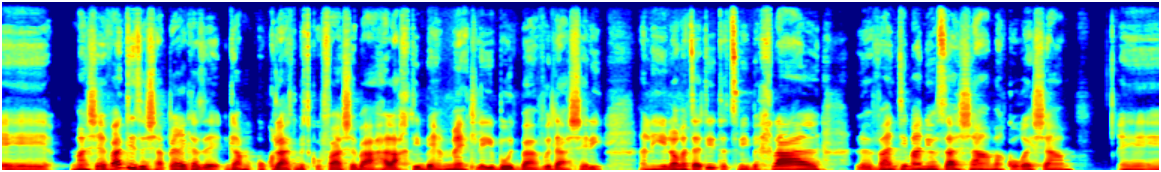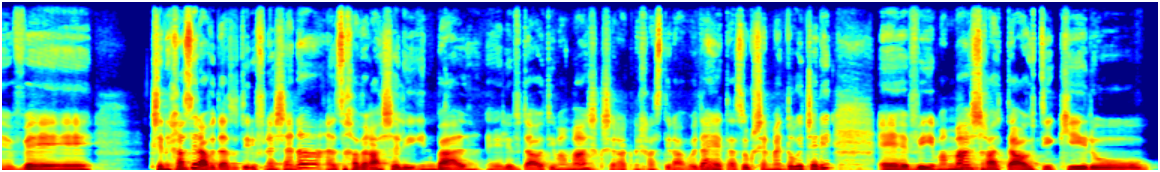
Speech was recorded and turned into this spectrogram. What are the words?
אה, מה שהבנתי זה שהפרק הזה גם הוקלט בתקופה שבה הלכתי באמת לאיבוד בעבודה שלי. אני לא מצאתי את עצמי בכלל, לא הבנתי מה אני עושה שם, מה קורה שם. אה, וכשנכנסתי לעבודה הזאת לפני שנה, אז חברה שלי, ענבל, ליוותה אותי ממש, כשרק נכנסתי לעבודה, היא הייתה סוג של מנטורית שלי, והיא ממש ראתה אותי כאילו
